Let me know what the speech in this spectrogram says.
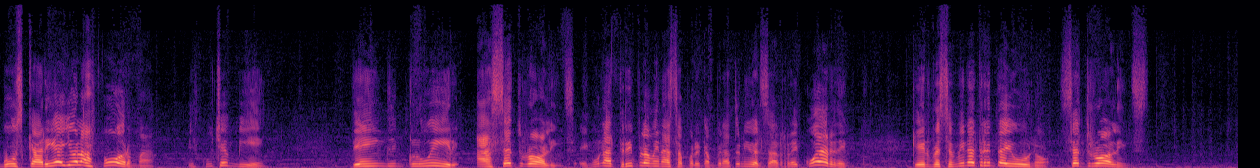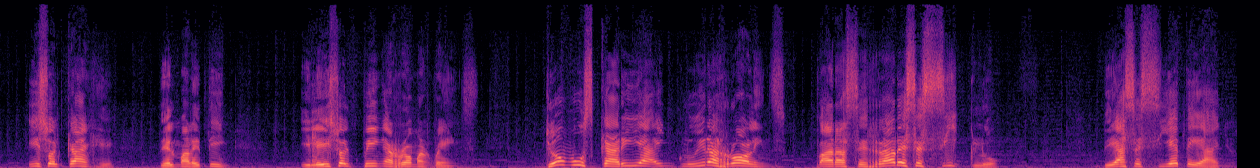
buscaría yo la forma, escuchen bien, de incluir a Seth Rollins en una triple amenaza por el Campeonato Universal. Recuerden que en WrestleMania 31, Seth Rollins hizo el canje del maletín y le hizo el pin a Roman Reigns. yo buscaría incluir a Rollins para cerrar ese ciclo de hace siete años.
